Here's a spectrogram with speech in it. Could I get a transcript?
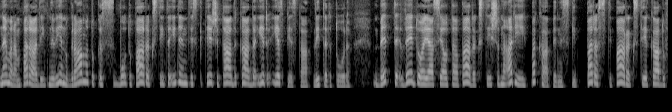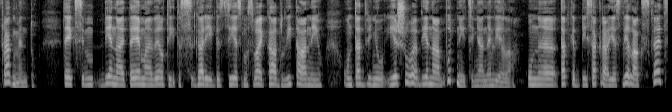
nevaram parādīt nevienu grāmatu, kas būtu pārrakstīta identiski tieši tāda, kāda ir iespiestā literatūra. Bet veidojās jau tā pārrakstīšana arī pakāpeniski. Parasti pārrakstīja kādu fragmentu teiksim, vienai tēmai veltītas garīgas dziesmas vai kādu litāniju, un tad viņu iešo vienā putnīciņā nelielā. Un uh, tad, kad bija sakrājies lielāks skaits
